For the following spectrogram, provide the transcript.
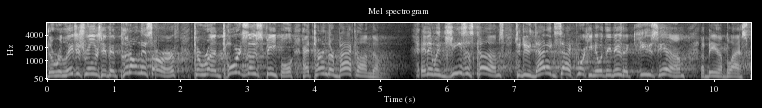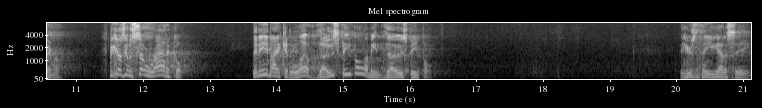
The religious rulers who'd been put on this earth to run towards those people, had turned their back on them. And then when Jesus comes to do that exact work, you know what they do? They accuse him of being a blasphemer because it was so radical that anybody could love those people. I mean, those people. Here's the thing you got to see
